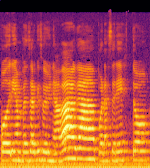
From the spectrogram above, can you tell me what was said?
podrían pensar que soy una vaga por hacer esto.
